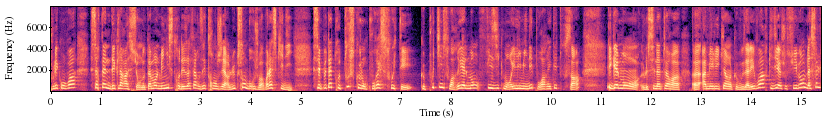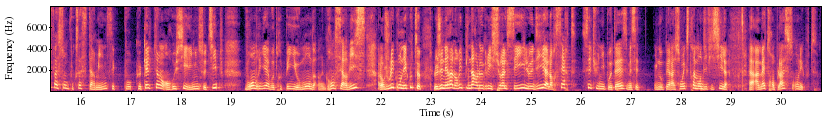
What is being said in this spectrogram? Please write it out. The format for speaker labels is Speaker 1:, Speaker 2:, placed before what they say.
Speaker 1: Je voulais qu'on voit certaines déclarations, notamment le ministre des Affaires étrangères luxembourgeois. Voilà ce qu'il dit. C'est peut-être tout ce que l'on pourrait souhaiter, que Poutine soit réellement physiquement éliminé pour arrêter tout ça. Également, le sénateur euh, américain que vous allez voir, qui dit la chose suivante, la seule façon pour que ça se termine, c'est pour que quelqu'un en Russie élimine ce type, vous rendriez à votre pays et au monde un grand service. Alors je voulais qu'on écoute le général Henri Pinard-Legris sur LCI, il le dit, alors certes, c'est une hypothèse, mais c'est une opération extrêmement difficile à mettre en place. On l'écoute.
